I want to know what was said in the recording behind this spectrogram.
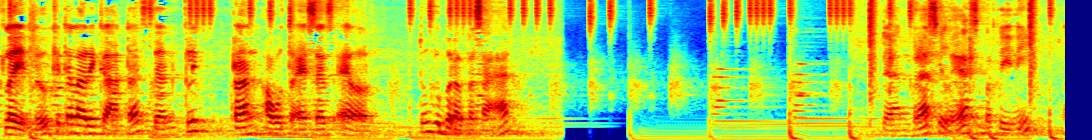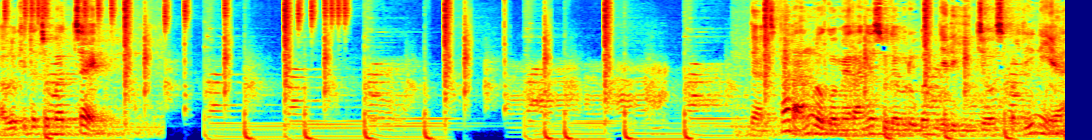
Setelah itu kita lari ke atas dan klik Run Auto SSL. Tunggu beberapa saat. Dan berhasil ya seperti ini. Lalu kita coba cek. Dan sekarang logo merahnya sudah berubah menjadi hijau seperti ini ya.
